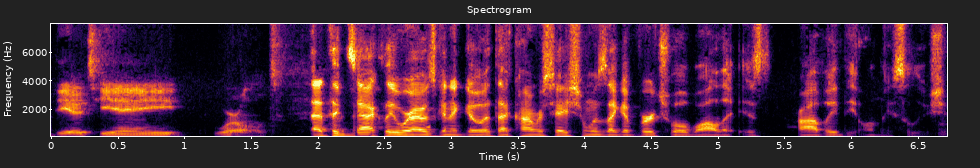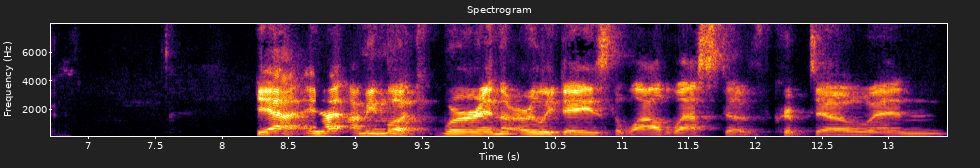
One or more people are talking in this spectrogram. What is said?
the OTA world. That's exactly where I was going to go with that conversation. Was like a virtual wallet is probably the only solution. Yeah, and I, I, mean, look, we're in the early days, the wild west of crypto, and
